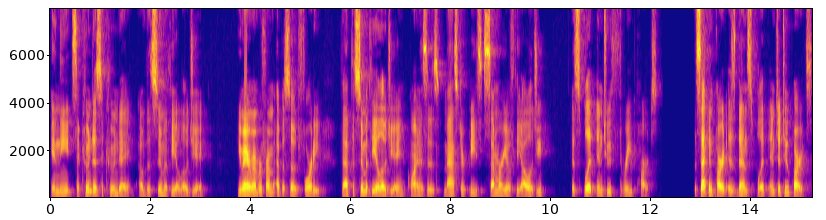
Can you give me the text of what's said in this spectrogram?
in the Secunda Secundae of the Summa Theologiae. You may remember from episode 40 that the Summa Theologiae, Aquinas' masterpiece summary of theology, is split into three parts. The second part is then split into two parts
